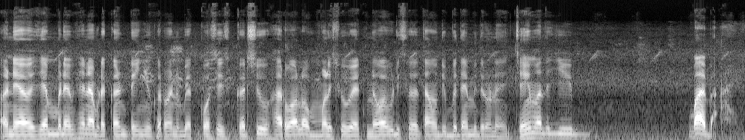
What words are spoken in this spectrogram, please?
અને હવે જેમ બને છે ને આપણે કન્ટિન્યુ કરવાની બે કોશિશ કરીશું. સારું, હાલો, મળશું એક નવા વીડિયો ત્યાં સુધી બધા મિત્રોને જય માતાજી. બાય બાય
